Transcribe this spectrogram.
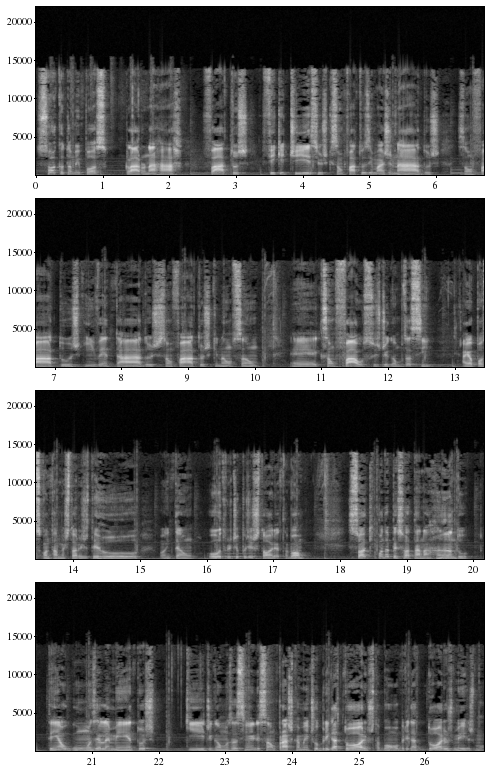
Só que eu também posso, claro, narrar fatos fictícios, que são fatos imaginados, são fatos inventados, são fatos que não são, é, que são falsos, digamos assim. Aí eu posso contar uma história de terror ou então outro tipo de história, tá bom? Só que quando a pessoa está narrando, tem alguns elementos que, digamos assim, eles são praticamente obrigatórios, tá bom? Obrigatórios mesmo.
